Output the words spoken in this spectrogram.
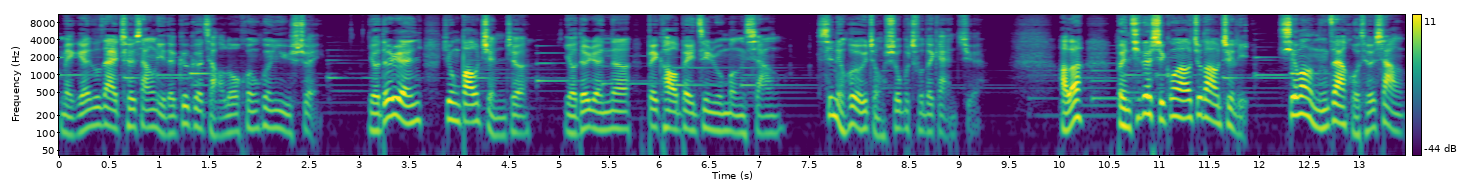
每个人都在车厢里的各个角落昏昏欲睡，有的人用包枕着，有的人呢背靠背进入梦乡，心里会有一种说不出的感觉。好了，本期的时光谣就到这里，希望能在火车上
